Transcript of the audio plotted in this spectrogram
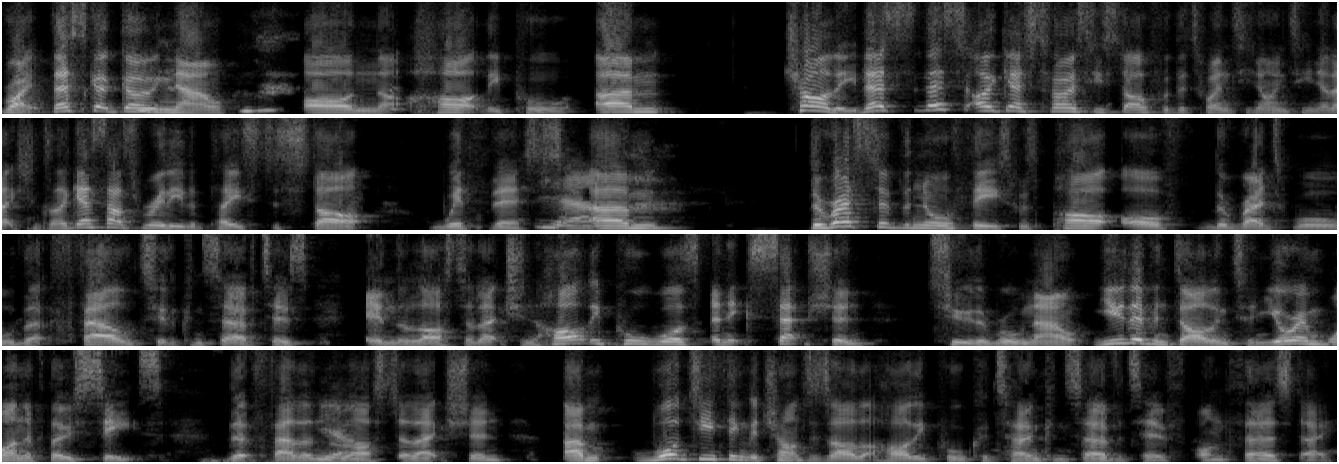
Right, let's get going now on Hartlepool. Um, Charlie, let's let's I guess firstly start off with the 2019 election because I guess that's really the place to start with this. Yeah. Um, the rest of the Northeast was part of the red wall that fell to the Conservatives in the last election. Hartlepool was an exception to the rule. Now, you live in Darlington, you're in one of those seats that fell in yeah. the last election. Um, what do you think the chances are that Hartlepool could turn Conservative on Thursday?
